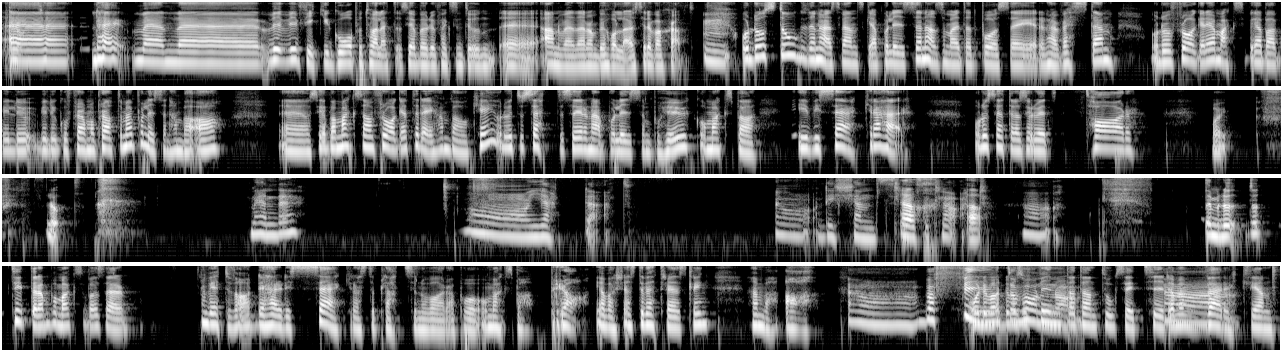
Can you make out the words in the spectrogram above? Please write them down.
Eh, nej, men eh, vi, vi, fick ju gå på toaletten så jag behövde faktiskt inte eh, använda någon behållare så det var skönt. Mm. Och då stod den här svenska polisen, han som hade tagit på sig den här västen. Och då frågade jag Max, jag bara, vill du, vill du gå fram och prata med polisen? Han bara, ja. Eh, så jag bara, Max har en fråga till dig. Han bara, okej. Okay. Och då vet, då sätter sig den här polisen på huk och Max bara, är vi säkra här? Och då sätter han sig du vet, tar... Oj, förlåt. Vad händer? Åh, hjärtat. Ja, det är känsligt ja. såklart. Ja. Ja. Nej, men då, då tittar han på Max och bara så här. Vet du vad, det här är det säkraste platsen att vara på. Och Max bara, bra. Jag bara, känns det bättre älskling? Han bara, ja. Ah, vad fint och det var, det var så fint att han tog sig tid. Ja, men ah. verkligen.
